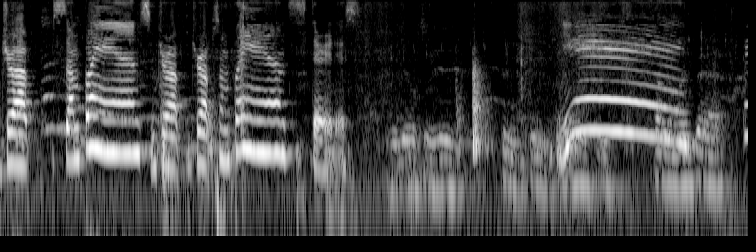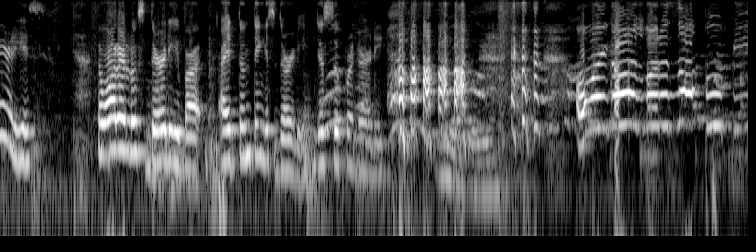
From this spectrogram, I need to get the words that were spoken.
drop some plants drop drop some plants there it is We'll give them some new food, too. yay Something like that. there it is the water looks dirty but i don't think it's dirty just super dirty oh my gosh what is that poopy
